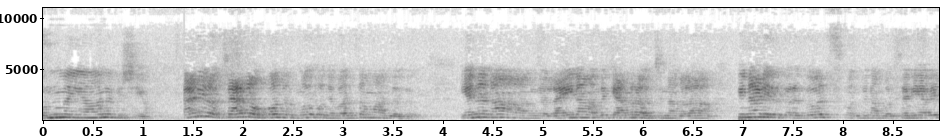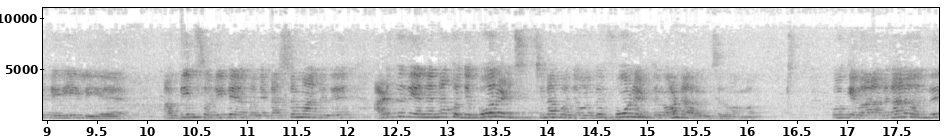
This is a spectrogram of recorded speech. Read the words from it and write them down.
உண்மையான விஷயம். மேடையில் சேரில் உட்காந்துருக்கும் போது கொஞ்சம் வருத்தமாக இருந்தது. என்னன்னா அங்கே லைனாக வந்து கேமரா வச்சுருந்தாங்களா? பின்னாடி இருக்கிற கேர்ள்ஸ்க்கு வந்து நம்ம சரியாகவே தெரியலையே அப்படின்னு சொல்லிட்டு எனக்கு கொஞ்சம் கஷ்டமா இருந்தது. அடுத்தது என்னன்னா கொஞ்சம் போர் அடிச்சிச்சுன்னா கொஞ்சம் வந்து ஃபோன் எடுத்து நோண்ட ஆரம்பிச்சிருவாங்க. ஓகேவா? அதனால வந்து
